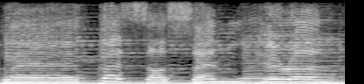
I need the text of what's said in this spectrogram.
Plethus o Sempiran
